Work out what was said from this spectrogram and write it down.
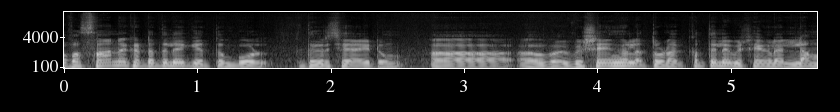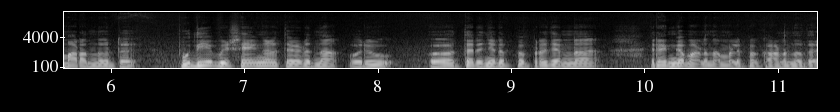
അവസാന ഘട്ടത്തിലേക്ക് എത്തുമ്പോൾ തീർച്ചയായിട്ടും വിഷയങ്ങൾ തുടക്കത്തിലെ വിഷയങ്ങളെല്ലാം മറന്നിട്ട് പുതിയ വിഷയങ്ങൾ തേടുന്ന ഒരു തെരഞ്ഞെടുപ്പ് പ്രചരണ രംഗമാണ് നമ്മളിപ്പോൾ കാണുന്നത്.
